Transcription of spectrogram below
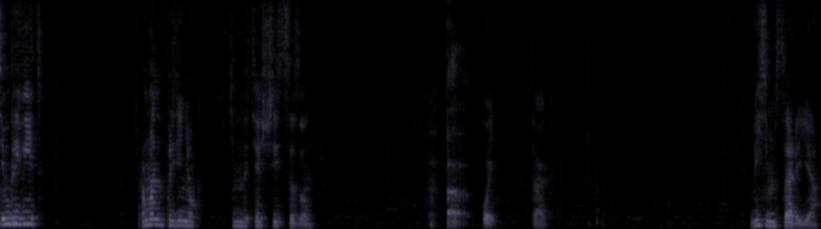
Всім привіт! Роман Приденюк, 76 сезон. Е, Ой, так. 8 серія.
